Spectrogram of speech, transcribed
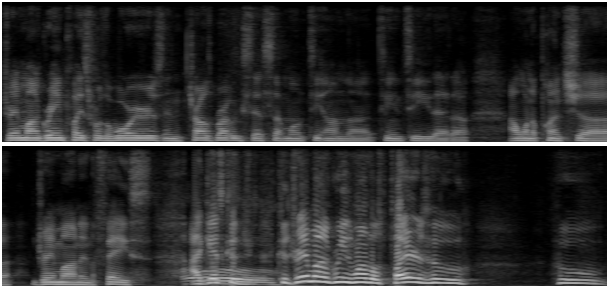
Draymond Green plays for the Warriors, and Charles Barkley says something on T- on uh, TNT that uh, I want to punch uh, Draymond in the face. I guess Oh. because Draymond Green is one of those players who who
